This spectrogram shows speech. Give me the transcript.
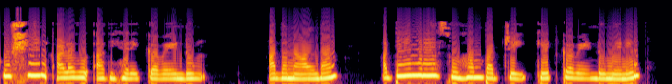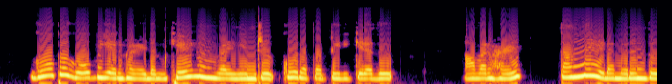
குஷியின் அளவு அதிகரிக்க வேண்டும். அதனால்தான் அத்தீந்திரிய சுகம் பற்றி கேட்க வேண்டுமெனில் கோப கோபியர்களிடம் கேளுங்கள் என்று கூறப்பட்டிருக்கிறது. அவர்கள் தன்னையிடமிருந்து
